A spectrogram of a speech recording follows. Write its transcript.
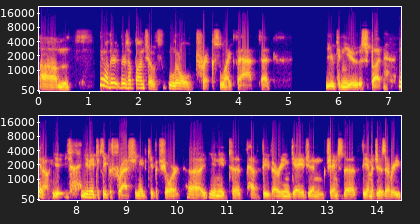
Um, you know, there, there's a bunch of little tricks like that that you can use, but you know, you, you need to keep it fresh. You need to keep it short. Uh, you need to have be very engaging. Change the the images every,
